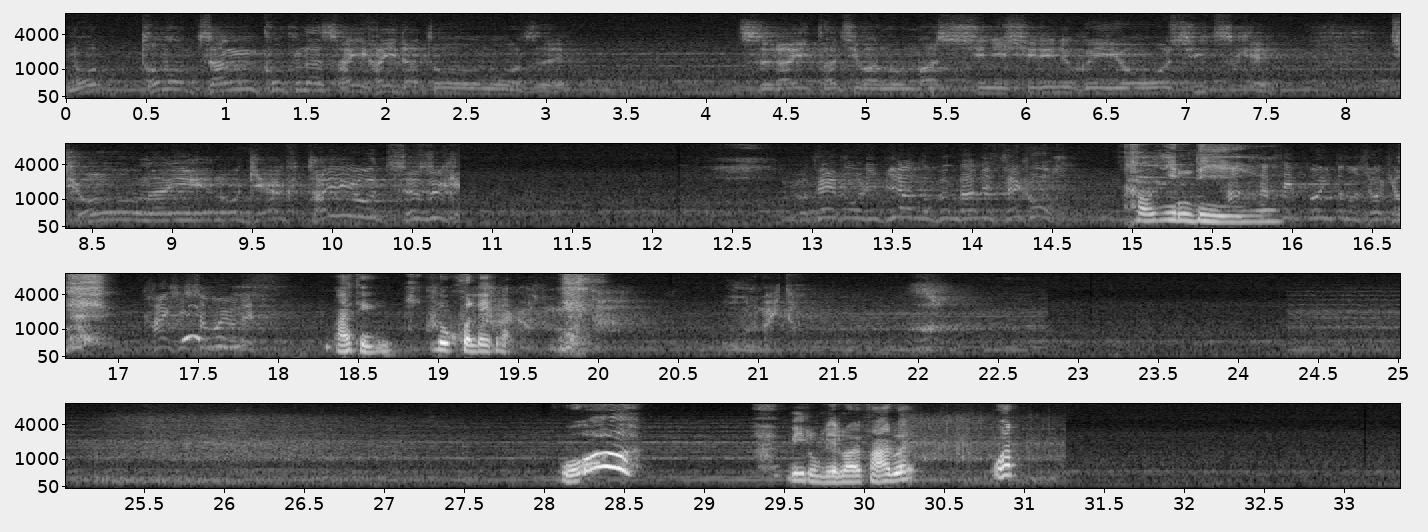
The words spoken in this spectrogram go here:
最も残酷な采配だと思うぜ。辛い立場の末子に知り抜くよう押し付け。町内への虐待を続け予定通りヴィランの分断に成功 เขายินดี 作戦ポイントの状況開始した模様です หมายถึงลูกคนเล็กนะ オールマイト โอ้มีโรงเรียนลอยฟ้าด้วย วัด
